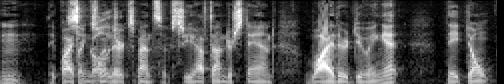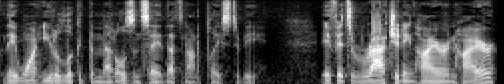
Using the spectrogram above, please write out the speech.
Mm. They buy things when they're expensive. So you have to understand why they're doing it. They don't, they want you to look at the metals and say, that's not a place to be. If it's ratcheting higher and higher,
